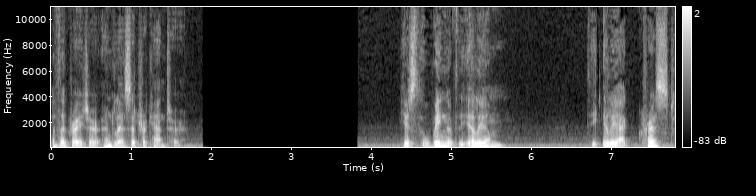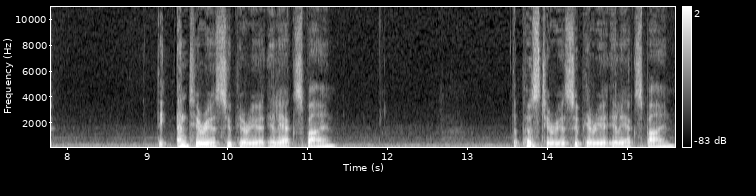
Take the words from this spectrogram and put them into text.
of the greater and lesser trochanter. Here's the wing of the ilium, the iliac crest, the anterior superior iliac spine, the posterior superior iliac spine,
